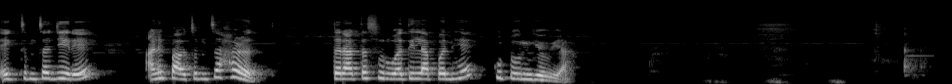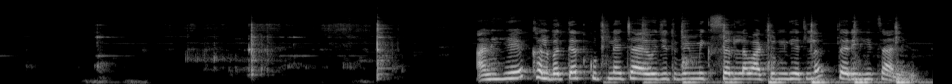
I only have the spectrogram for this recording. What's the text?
एक चमचा जिरे आणि पाव चमचा हळद. तर आता सुरुवातीला आपण हे कुटून घेऊया. आणि हे खलबत्त्यात कुटण्याच्या ऐवजी तुम्ही मिक्सरला वाटून घेतलं तरीही चालेल.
